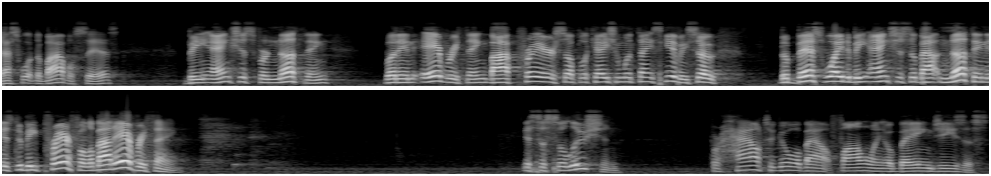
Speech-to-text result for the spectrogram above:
That's what the Bible says. Be anxious for nothing, but in everything by prayer, supplication with thanksgiving. So the best way to be anxious about nothing is to be prayerful about everything. It's a solution for how to go about following, obeying Jesus.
